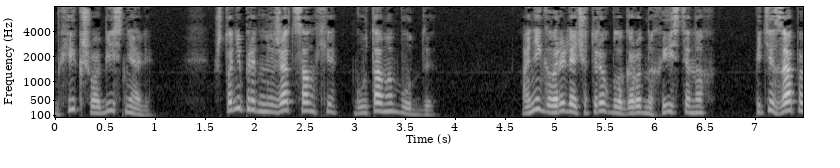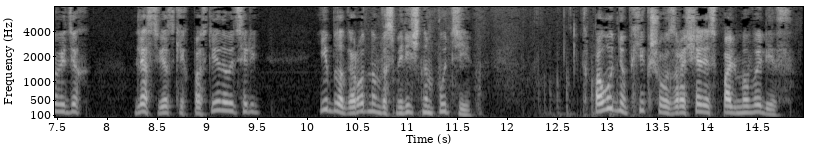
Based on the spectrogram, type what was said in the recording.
Бхикшу объясняли, что они принадлежат Санхе Гутамы Будды. Они говорили о четырех благородных истинах, пяти заповедях для светских последователей и благородном восьмеричном пути. К полудню Пхикшу возвращались в пальмовый лес –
